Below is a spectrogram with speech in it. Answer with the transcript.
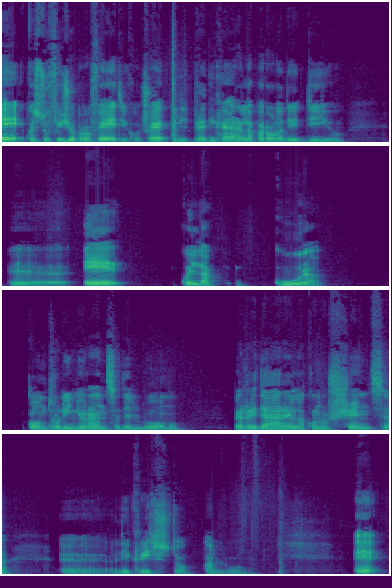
E questo ufficio profetico, cioè il predicare la parola di Dio, eh, è quella cura contro l'ignoranza dell'uomo per ridare la conoscenza eh, di Cristo all'uomo. E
